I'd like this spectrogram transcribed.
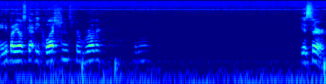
Anybody else got any questions for brother? Yes, sir.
